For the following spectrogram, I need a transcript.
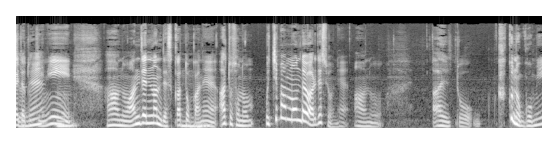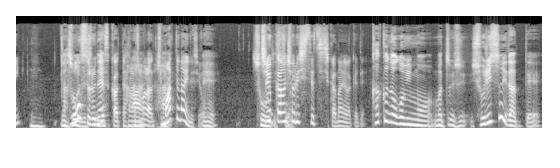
えた時に、ねうん、あの安全なんですかとかね、あとその一番問題はあれですよね。あのえっと核のゴミ、どうするんですかって話まだ決まってないんですよ。はい。はいええ、中間処理施設しかないわけで。核のゴミも、まあ、処理水だって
